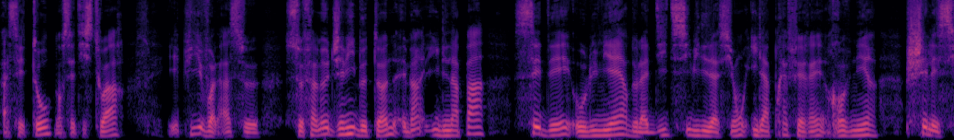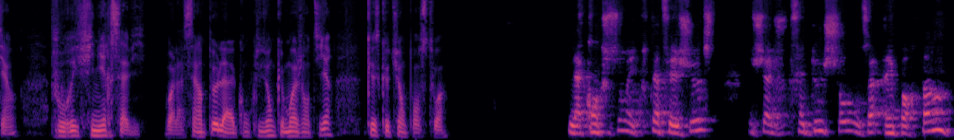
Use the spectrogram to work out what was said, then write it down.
assez tôt dans cette histoire. Et puis voilà, ce, ce fameux Jamie Button, eh ben, il n'a pas cédé aux lumières de la dite civilisation, il a préféré revenir chez les siens pour y finir sa vie. Voilà, c'est un peu la conclusion que moi j'en tire. Qu'est-ce que tu en penses toi? La conclusion est tout à fait juste. J'ajouterais deux choses importantes.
